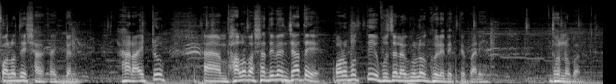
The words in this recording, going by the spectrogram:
ফলো দিয়ে সাথে থাকবেন। হ্যাঁ একটু ভালোবাসা দেবেন যাতে পরবর্তী উপজেলাগুলো ঘুরে দেখতে পারি। ধন্যবাদ।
